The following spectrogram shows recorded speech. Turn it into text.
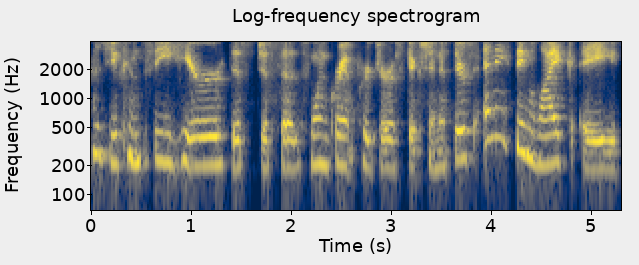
As you can see here, this just says one grant per jurisdiction. If there's anything like a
